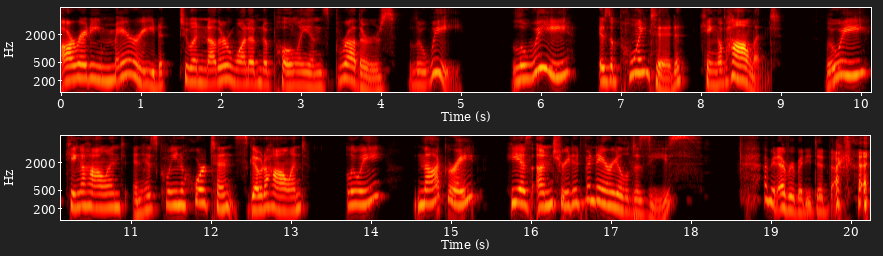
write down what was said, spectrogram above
already married to another one of Napoleon's brothers, Louis. Louis is appointed King of Holland. Louis, King of Holland, and his queen Hortense go to Holland. Louis, not great. He has untreated venereal disease. I mean, everybody did back then.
